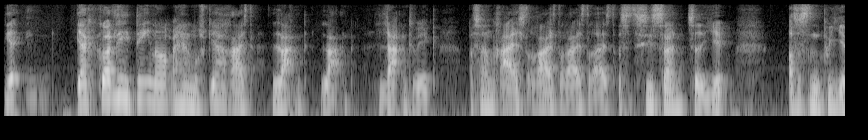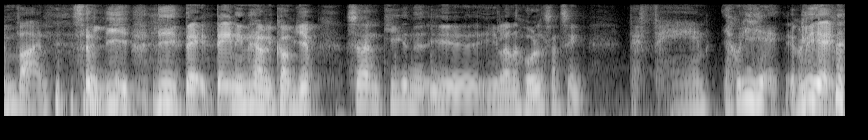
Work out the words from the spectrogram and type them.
jeg, jeg kan godt lide ideen om, at han måske har rejst langt, langt, langt væk. Og så har han rejst og rejst og rejst og rejst, og så til sidst så har han taget hjem. Og så sådan på hjemvejen, så lige, lige dag, dagen inden han ville komme hjem, så han kigget ned i, øh, i et eller andet hul, og så han tænkt, hvad fanden? Jeg kunne lige her. Jeg kunne lige have.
